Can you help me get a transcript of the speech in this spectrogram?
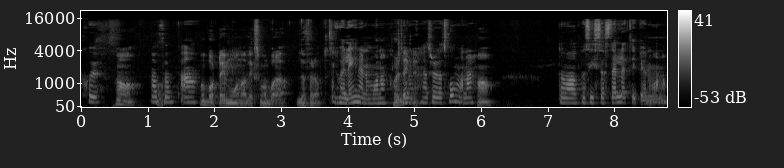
Sju? Ja. Något sånt. Ja. Var borta i en månad liksom och bara luffa runt. Det var längre än en månad. Var det längre? Jag tror det var två månader. Ja, De var på sista stället typ i en månad.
